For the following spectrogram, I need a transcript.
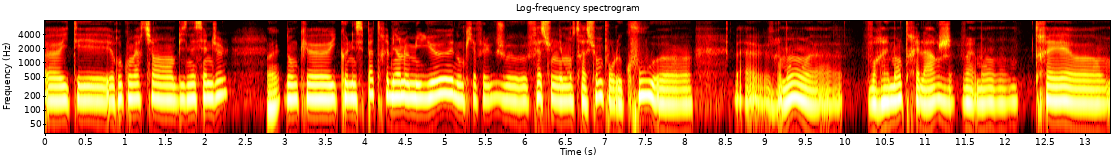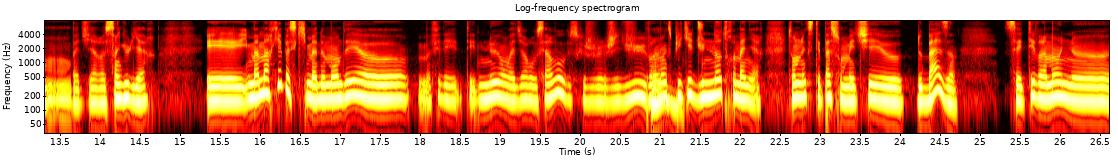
Euh, il était reconverti en business angel. Ouais. Donc, euh, il connaissait pas très bien le milieu. Donc, il a fallu que je fasse une démonstration pour le coup, euh, bah, vraiment, vraiment très large, vraiment très, on va dire, singulière. Et il m'a marqué parce qu'il m'a demandé, euh, il m'a fait des, des nœuds, on va dire, au cerveau, parce que j'ai dû vraiment Ouais. expliquer d'une autre manière. Étant donné que c'était pas son métier euh, de base, ça a été vraiment une, euh,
